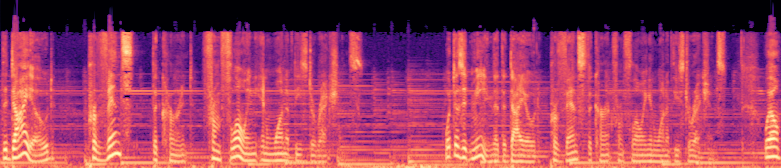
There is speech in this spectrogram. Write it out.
the diode prevents the current from flowing in one of these directions. What does it mean that the diode prevents the current from flowing in one of these directions? Well,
